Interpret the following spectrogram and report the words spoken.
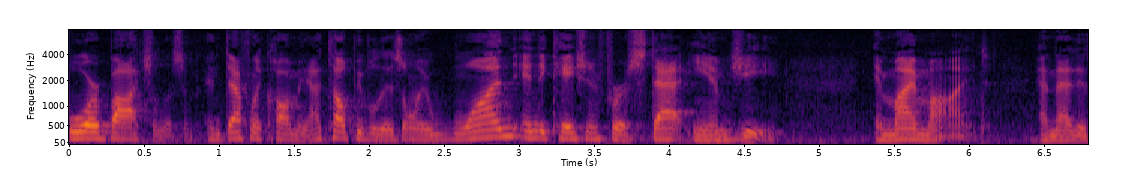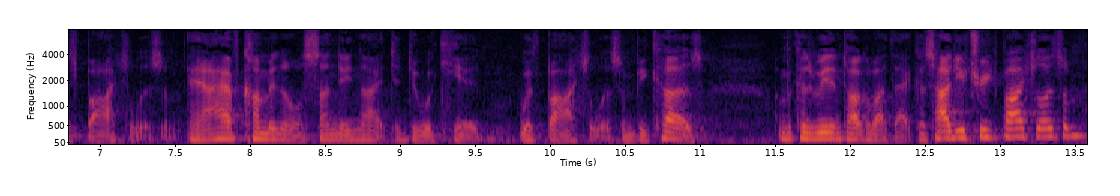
or botulism, and definitely call me. I tell people there's only one indication for a stat EMG in my mind, and that is botulism. And I have come in on a Sunday night to do a kid with botulism because, because we didn't talk about that. Because how do you treat botulism?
